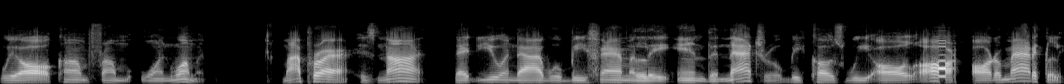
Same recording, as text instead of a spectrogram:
We all come from one woman. My prayer is not that you and I will be family in the natural because we all are automatically.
